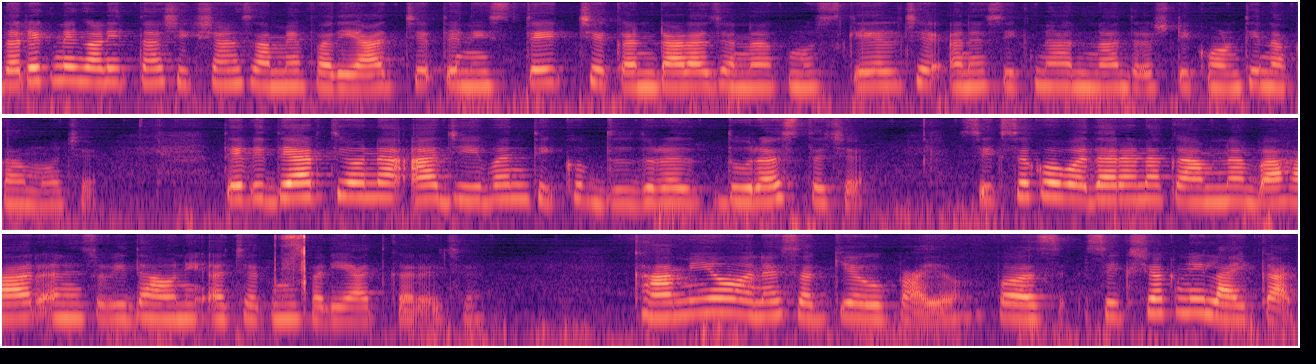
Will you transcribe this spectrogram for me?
દરેકને ગણિતના શિક્ષણ સામે ફરિયાદ છે, તે નિસ્તેજ છે, કંટાળાજનક, મુશ્કેલ છે અને શીખનારના દૃષ્ટિકોણથી નકામો છે. તે વિદ્યાર્થીઓના આ જીવનથી ખૂબ દૂરસ્થ છે. શિક્ષકો વધારાના કામના બહાર અને સુવિધાઓની અછતની ફરિયાદ કરે છે. ખામીઓ અને શક્ય ઉપાયો. બસ, શિક્ષકની લાયકાત.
